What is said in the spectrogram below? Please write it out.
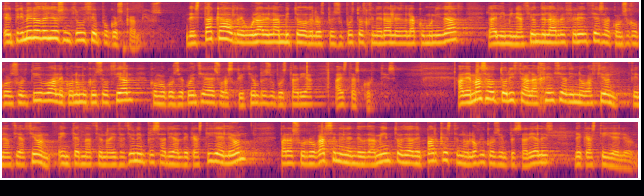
El primero de ellos introduce pocos cambios. Destaca, al regular el ámbito de los presupuestos generales de la comunidad, la eliminación de las referencias al Consejo Consultivo, al Económico y Social, como consecuencia de su adscripción presupuestaria a estas Cortes. Además, autoriza a la Agencia de Innovación, Financiación e Internacionalización Empresarial de Castilla y León para subrogarse en el endeudamiento de ADE Parques Tecnológicos y Empresariales de Castilla y León.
